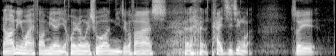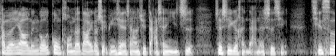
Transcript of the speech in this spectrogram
然后另外一方面也会认为说你这个方案是 太激进了，所以他们要能够共同的到一个水平线上去达成一致，这是一个很难的事情。其次，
